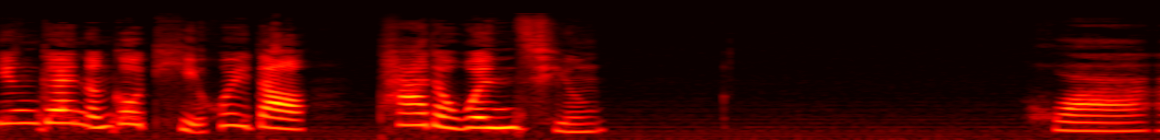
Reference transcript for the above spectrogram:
应该能够体会到他的温情。花儿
